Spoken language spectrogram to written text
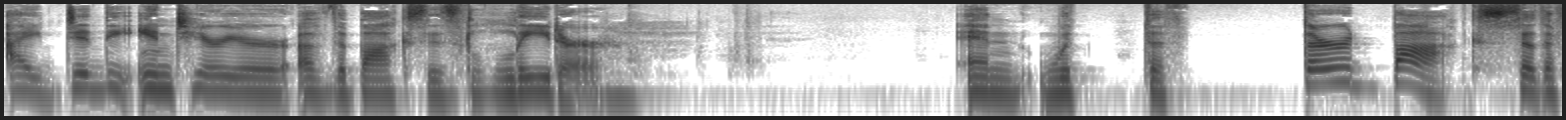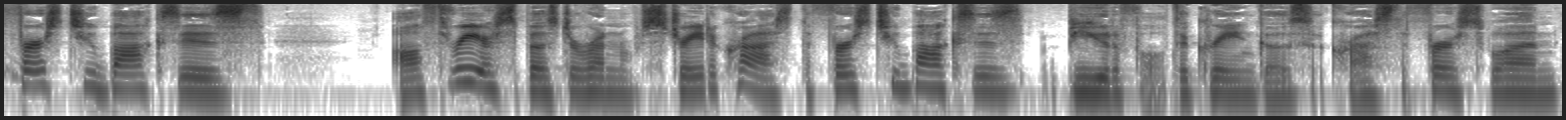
I did the interior of the boxes later. And with the third box, so the first two boxes, all three are supposed to run straight across. The first two boxes, beautiful. The grain goes across the first one,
